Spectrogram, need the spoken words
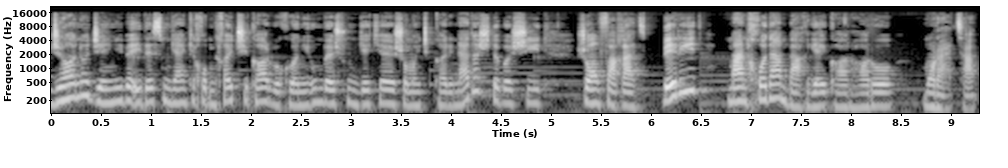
جان و جیمی به ایدس میگن که خب می‌خوای چیکار بکنی؟ اون بهشون میگه که شما هیچ کاری نداشته باشید. شما فقط برید. من خودم بقیه کارها رو مرتب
